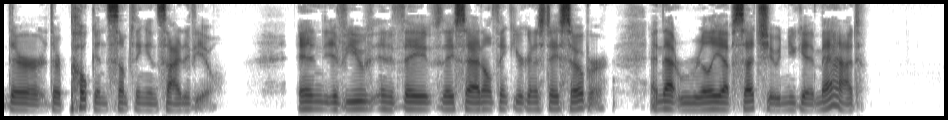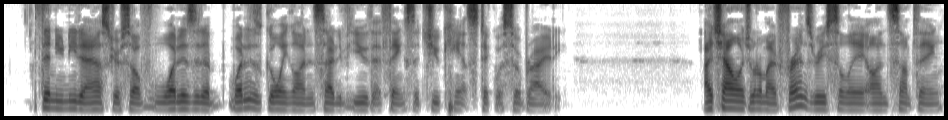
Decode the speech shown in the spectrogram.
they're they're poking something inside of you. And if you and if they they say i don't think you're going to stay sober and that really upsets you and you get mad then you need to ask yourself what is it what is going on inside of you that thinks that you can't stick with sobriety i challenged one of my friends recently on something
